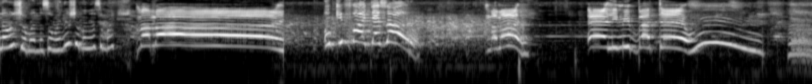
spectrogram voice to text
Não chama nossa mãe, não chama nossa mãe. Mamãe! O que foi, tesouro? Mamãe! Ele me bateu! Hum.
